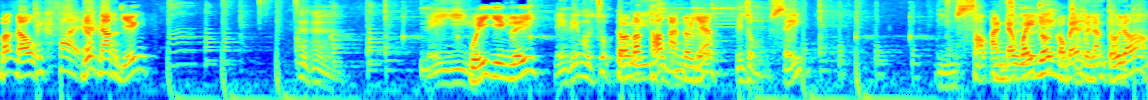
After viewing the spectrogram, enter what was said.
Bắt đầu. Lớp 5 diễn. Quỷ viên lý. Tôi bắt thoát anh rồi nhé. Anh đã quấy rối cậu bé 15 tuổi đó.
